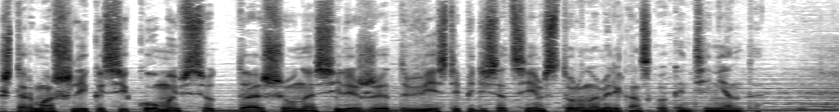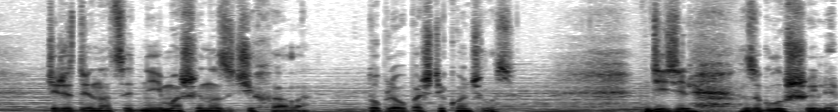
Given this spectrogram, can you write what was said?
Шторма шли косяком и все дальше уносили Ж-257 в сторону американского континента. Через 12 дней машина зачихала. Топливо почти кончилось. Дизель заглушили.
